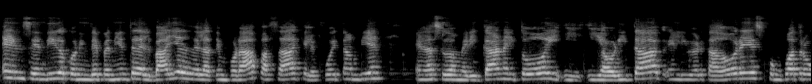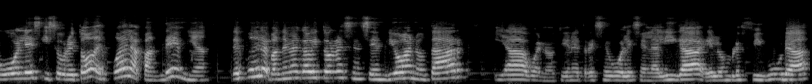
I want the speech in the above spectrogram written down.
encendido con Independiente del Valle desde la temporada pasada, que le fue tan bien en la Sudamericana y todo, y, y, ahorita en Libertadores con cuatro goles, y sobre todo después de la pandemia. Después de la pandemia, Gaby Torres se encendió a anotar ya, bueno, tiene 13 goles en la liga, el hombre figura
